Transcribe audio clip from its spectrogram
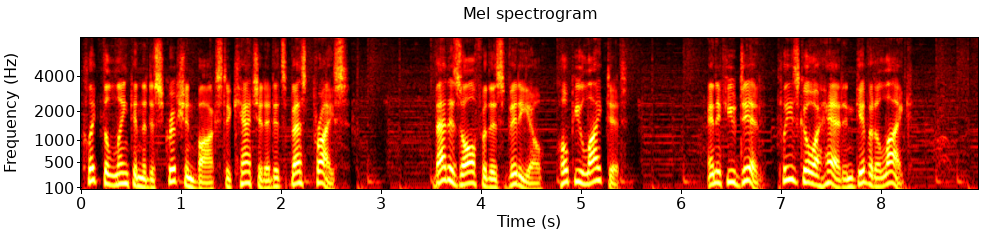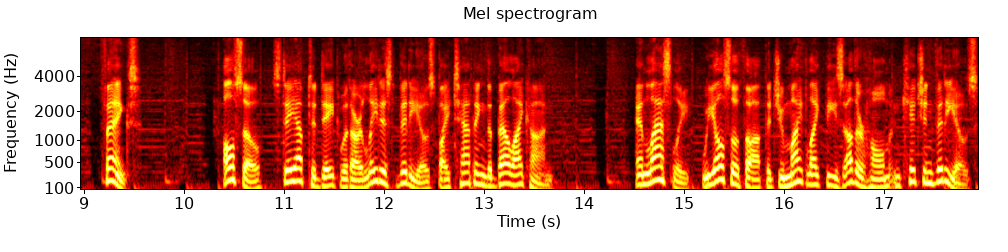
click the link in the description box to catch it at its best price. That is all for this video, hope you liked it. And if you did, please go ahead and give it a like. Thanks. Also, stay up to date with our latest videos by tapping the bell icon. And lastly, we also thought that you might like these other home and kitchen videos.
